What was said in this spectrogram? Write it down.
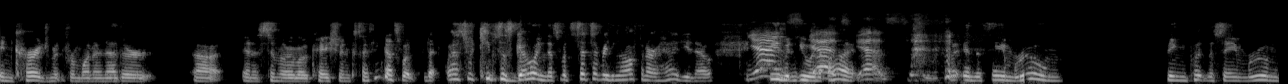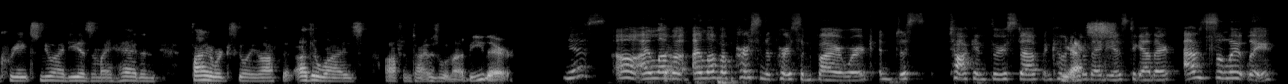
encouragement from one another uh, in a similar location. Because I think that's what that, that's what keeps us going. That's what sets everything off in our head. You know, Yes, even you and I. yes. In the same room, being put in the same room creates new ideas in my head and fireworks going off that otherwise oftentimes will not be there. Yes. Oh, I love So- a I love a person to person firework and just talking through stuff and coming up with ideas together. Absolutely.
